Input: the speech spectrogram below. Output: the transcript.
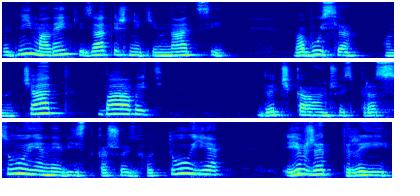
в одній маленькій затишній кімнатці. Бабуся онучат бавить, дочка он щось прасує, невістка щось готує. І вже три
